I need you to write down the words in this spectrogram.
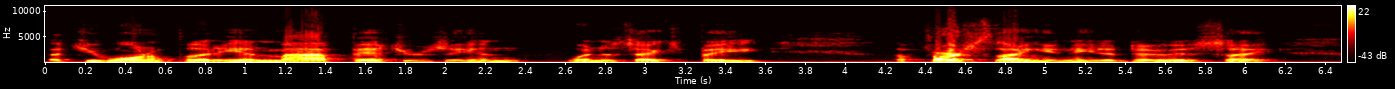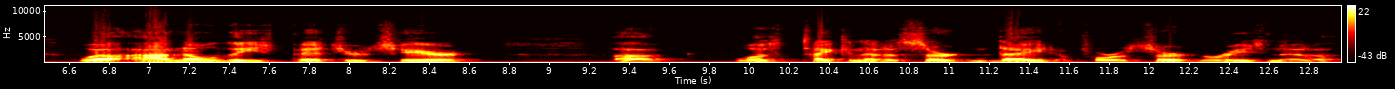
that you want to put in my pictures in Windows XP, the first thing you need to do is say, well, I know these pictures here uh, was taken at a certain date for a certain reason at a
